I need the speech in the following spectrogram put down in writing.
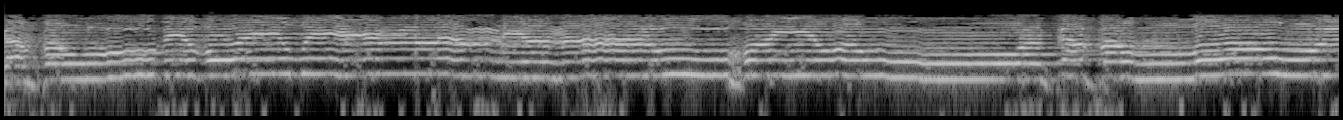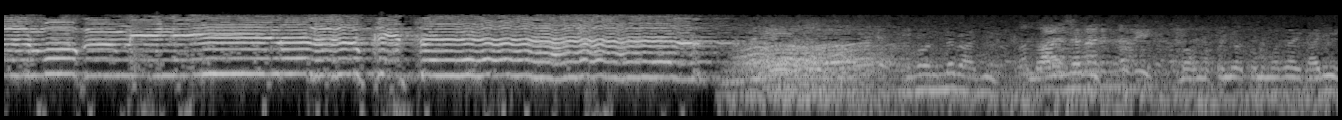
كفروا وعلى النبي. اللهم صل وسلم وبارك عليه.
